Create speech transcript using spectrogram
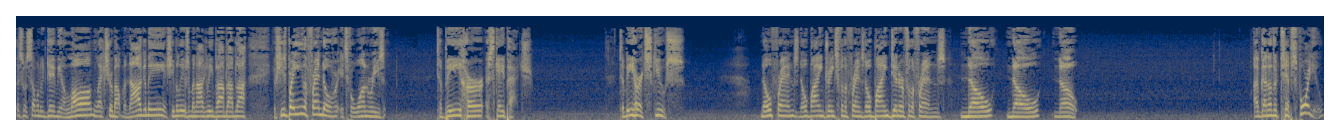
This was someone who gave me a long lecture about monogamy, and she believes in monogamy, blah, blah, blah. If she's bringing the friend over, it's for one reason. to be her escape hatch, to be her excuse. No friends, no buying drinks for the friends, no buying dinner for the friends. No, no, no. I've got other tips for you.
